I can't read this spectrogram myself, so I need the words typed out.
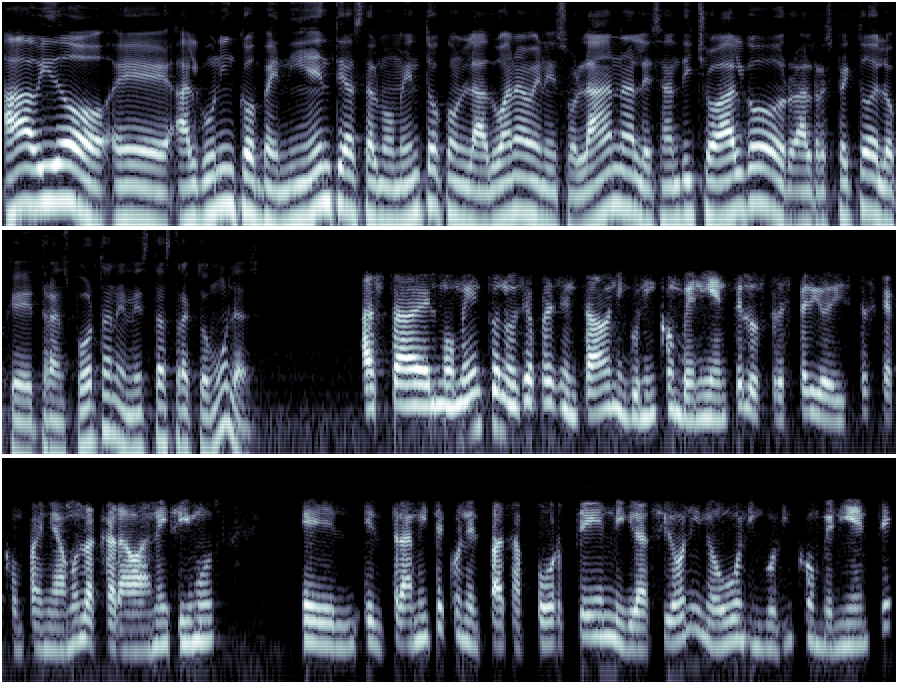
¿Ha habido eh, algún inconveniente hasta el momento con la aduana venezolana? ¿Les han dicho algo al respecto de lo que transportan en estas tractomulas? Hasta el momento no se ha presentado ningún inconveniente. Los tres periodistas que acompañamos la caravana hicimos el, trámite con el pasaporte en migración y no hubo ningún inconveniente.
